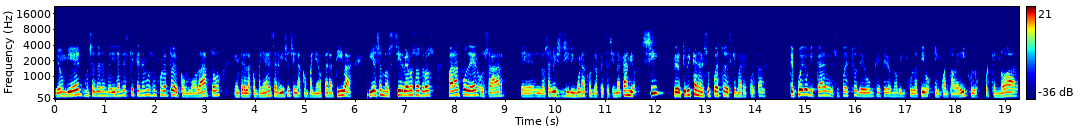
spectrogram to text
de un bien, muchas veces me dicen, es que tenemos un contrato de comodato entre la compañía de servicios y la compañía operativa, y eso nos sirve a nosotros para poder usar eh, los servicios sin ninguna contraprestación a cambio. Sí, pero te ubica en el supuesto de esquema reportable. Te puede ubicar en el supuesto de un criterio no vinculativo en cuanto a vehículos, porque no,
